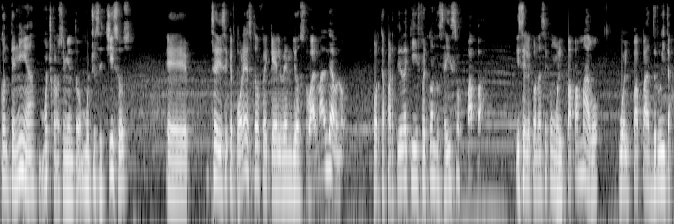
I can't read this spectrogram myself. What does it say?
contenía mucho conocimiento, muchos hechizos. Eh, se dice que por esto fue que él vendió su alma al diablo, porque a partir de aquí fue cuando se hizo papa y se le conoce como el papa mago o el papa druida.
